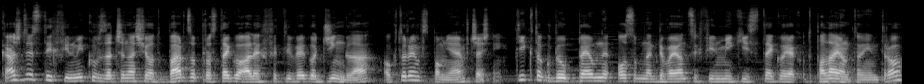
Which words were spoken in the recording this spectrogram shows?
Każdy z tych filmików zaczyna się od bardzo prostego, ale chwytliwego jingla, o którym wspomniałem wcześniej. TikTok był pełny osób nagrywających filmiki z tego jak odpalają to intro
